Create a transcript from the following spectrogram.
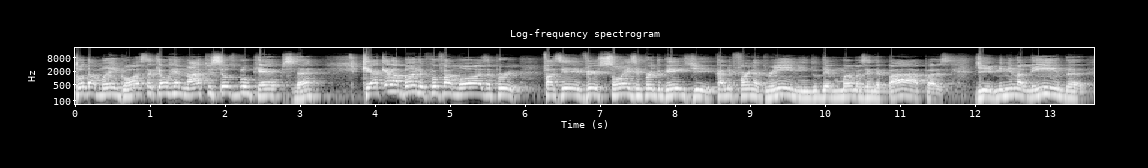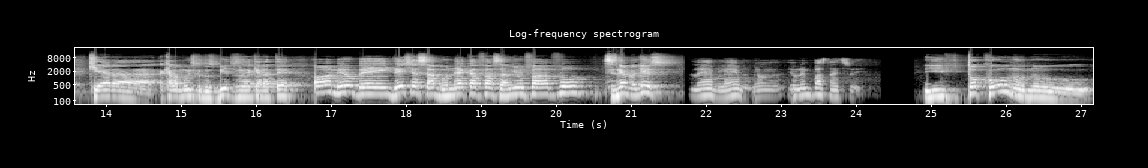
toda mãe gosta, que é o Renato e seus Blue Caps, né? Que é aquela banda que ficou famosa por fazer versões em português de California Dreaming, do The Mamas and the Papas, de Menina Linda, que era aquela música dos Beatles, né? Que era até Oh meu bem, deixa essa boneca, faça-me um favor. Vocês lembram disso? Lembro, lembro. Eu, eu lembro bastante disso aí. E tocou no, no,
